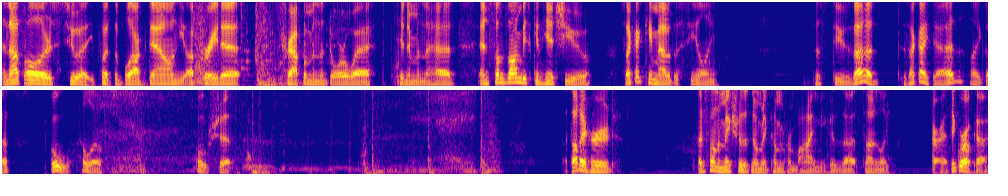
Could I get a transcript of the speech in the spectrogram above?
And that's all there is to it. You put the block down, you upgrade it, trap him in the doorway, hit him in the head. And some zombies can hit you. So that guy came out of the ceiling. This dude, is that a... Is that guy dead? Like, that's... Oh, hello. Oh, shit. I thought I heard... I just want to make sure there's nobody coming from behind me, because that sounded like... Alright, I think we're okay.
